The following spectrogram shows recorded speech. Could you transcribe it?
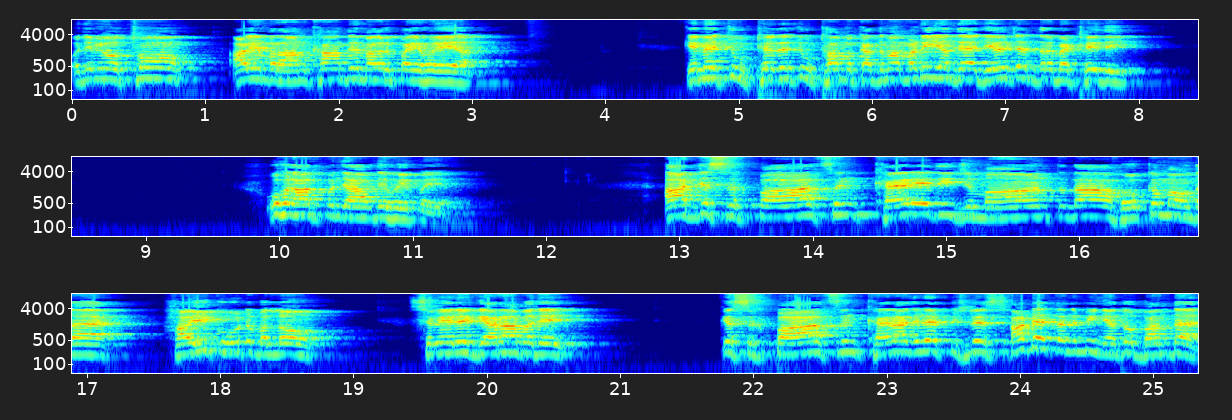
ਉਹ ਜਿਵੇਂ ਉੱਥੋਂ ਵਾਲੇ ਇਮਰਾਨ ਖਾਨ ਦੇ ਮਗਰ ਪਏ ਹੋਏ ਆ। ਕਿਵੇਂ ਝੂਠੇ ਤੇ ਝੂਠਾ ਮੁਕੱਦਮਾ ਮੜੀ ਜਾਂਦੇ ਆ ਜੇਲ੍ਹ 'ਚ ਅੰਦਰ ਬੈਠੇ ਦੀ? ਉਹ ਹਾਲਾਤ ਪੰਜਾਬ ਦੇ ਹੋਏ ਪਏ ਆ। ਅੱਜ ਸੁਖਪਾਲ ਸਿੰਘ ਖਹਿਰੇ ਦੀ ਜ਼ਮਾਨਤ ਦਾ ਹੁਕਮ ਆਉਂਦਾ ਹੈ, ਹਾਈ ਕੋਰਟ ਵੱਲੋਂ ਸਵੇਰੇ 11 ਵਜੇ ਕਿ ਸੁਖਪਾਲ ਸਿੰਘ ਖਹਿਰਾ ਜਿਹੜੇ ਪਿਛਲੇ 3.5 ਮਹੀਨਿਆਂ ਤੋਂ ਬੰਦ ਹੈ,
